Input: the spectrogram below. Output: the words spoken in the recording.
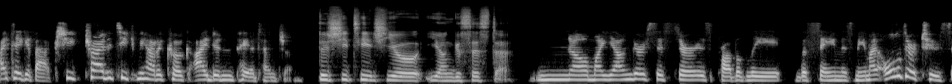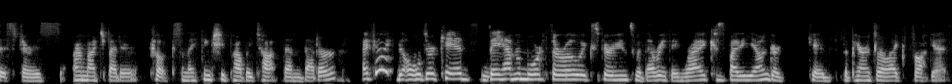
I take it back. She tried to teach me how to cook. I didn't pay attention. did she teach your younger sister? No, my younger sister is probably the same as me. My older two sisters are much better cooks, and I think she probably taught them better. I feel like the older kids, they have a more thorough experience with everything, right? Because by the younger kids, the parents are like, fuck it.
